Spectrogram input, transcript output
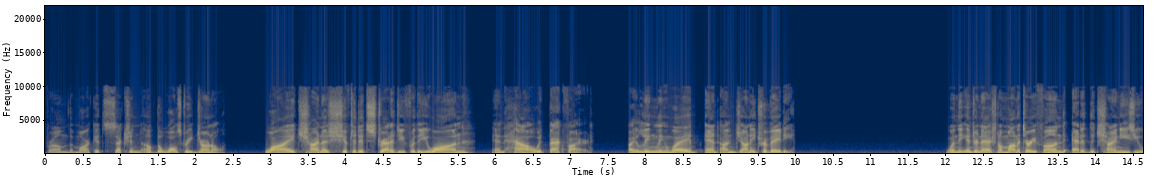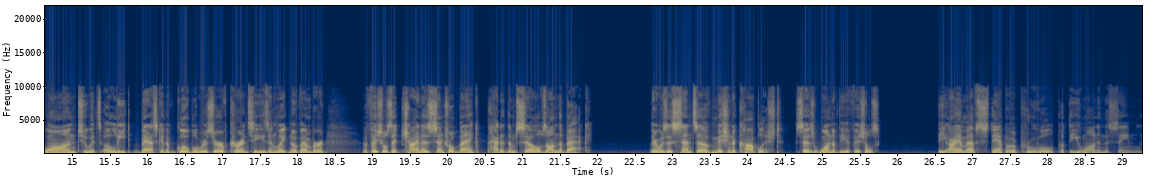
From the markets section of the Wall Street Journal Why China Shifted Its Strategy for the Yuan and How It Backfired by Lingling Wei and Anjani Trivedi. When the International Monetary Fund added the Chinese yuan to its elite basket of global reserve currencies in late November, officials at China's central bank patted themselves on the back. There was a sense of mission accomplished, says one of the officials. The IMF's stamp of approval put the yuan in the same league.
